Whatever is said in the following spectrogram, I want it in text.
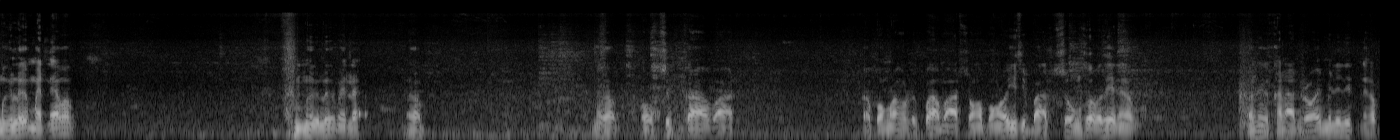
มือเลอกเม็ดแล้วครับ มือเลอกเม็ดแล้วนะครับ นะครับหกสิบเก้าบาทกระป๋องละหกสิบเก้าบาทสองกระป๋องร้อยี่สิบาทส่งทั่วประเทศนะครับอันนี้ขนาดร้อยมิลลิลิตรนะครับ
